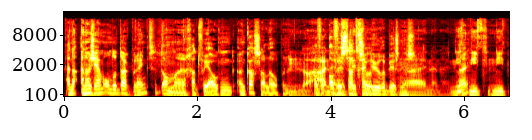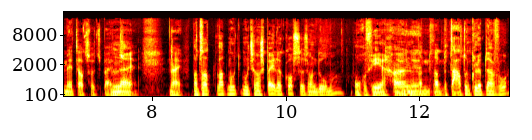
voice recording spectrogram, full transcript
En, en als je hem onder dak brengt, dan gaat voor jou ook een, een kassa lopen. Nou, of, nee, of is dat geen soort, dure business? Nee, nee, nee. Niet, nee? Niet, niet met dat soort spelers. Nee. nee. Want wat, wat moet, moet zo'n speler kosten, zo'n doelman? Ongeveer. Wat betaalt een club daarvoor?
